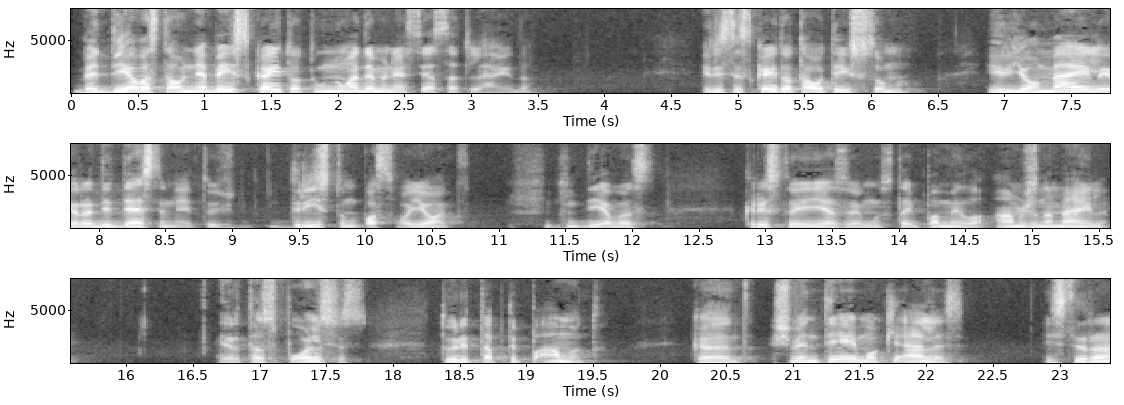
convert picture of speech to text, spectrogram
Bet Dievas tau nebeįskaito tų nuodėmė, nes jas atleido. Ir jis įskaito tau teisumą. Ir jo meilė yra didesnė, nei tu drįstum pasvajoti. Dievas Kristuje Jėzuje mus taip pamilo, amžina meilė. Ir tas polsis turi tapti pamatu, kad šventėjimo kelias, jis yra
